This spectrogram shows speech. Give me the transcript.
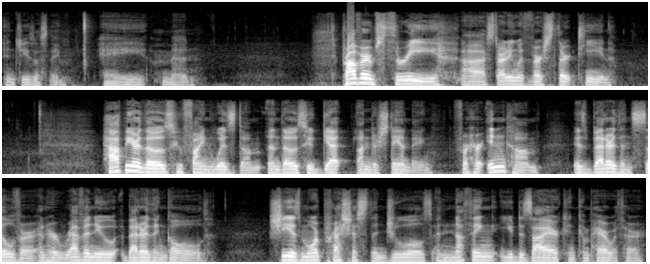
In Jesus' name, amen. Proverbs 3, uh, starting with verse 13. Happy are those who find wisdom and those who get understanding, for her income is better than silver and her revenue better than gold. She is more precious than jewels, and nothing you desire can compare with her.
